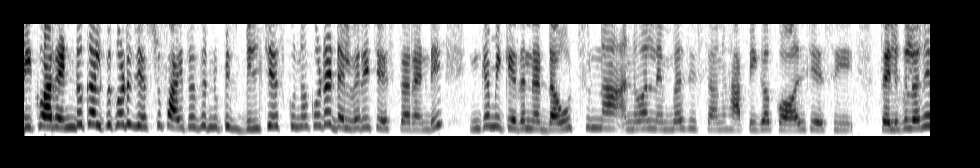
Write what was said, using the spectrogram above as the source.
మీకు ఆ రెండు కలిపి కూడా just five thousand rupees bill చేసుకున్నా కూడా డెలివరీ చేస్తారండి. ఇంకా మీకు ఏదైనా డౌట్స్ ఉన్నా అన్న వాళ్ళ నెంబర్స్ ఇస్తాను హ్యాపీగా కాల్ చేసి తెలుగులోనే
